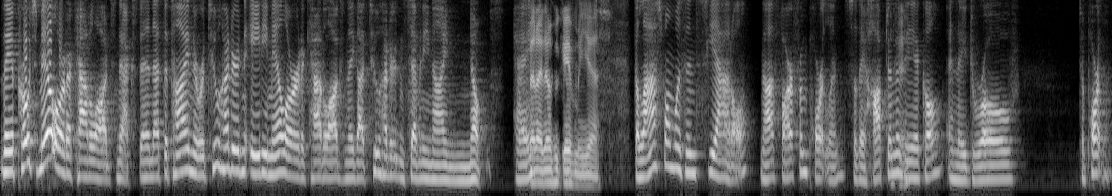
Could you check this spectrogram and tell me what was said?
They approached mail order catalogs next, and at the time there were 280 mail order catalogs, and they got 279 no's. Okay. But I know who gave them a yes. The last one was in Seattle, not far from Portland. So they hopped in the Okay. vehicle and they drove to Portland.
